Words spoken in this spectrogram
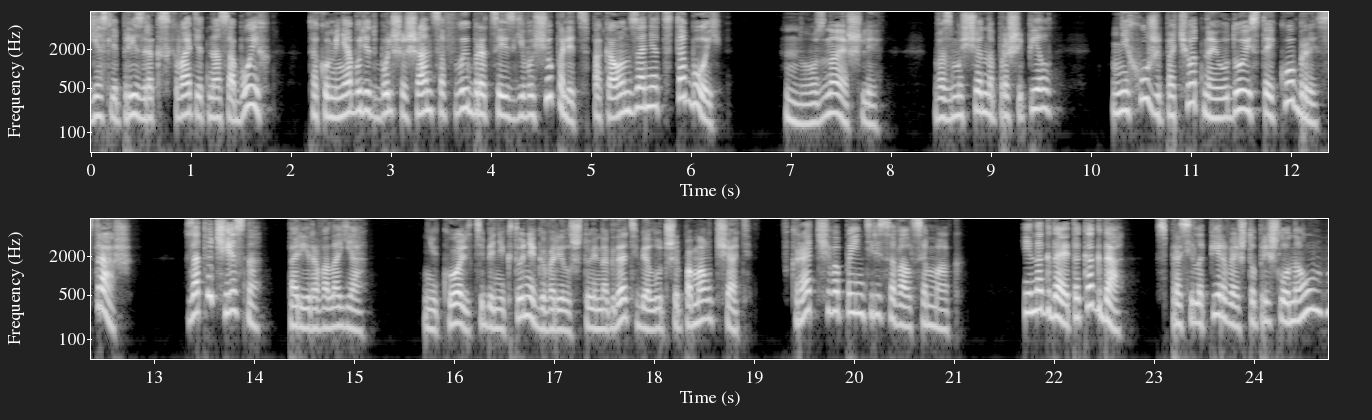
Если призрак схватит нас обоих, так у меня будет больше шансов выбраться из его щупалец, пока он занят тобой». «Ну, знаешь ли», — возмущенно прошипел, «не хуже почетной удоистой кобры страж». «Зато честно», — парировала я. «Николь, тебе никто не говорил, что иногда тебе лучше помолчать?» Вкратчиво поинтересовался маг. «Иногда это когда?» — спросила первое, что пришло на ум,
